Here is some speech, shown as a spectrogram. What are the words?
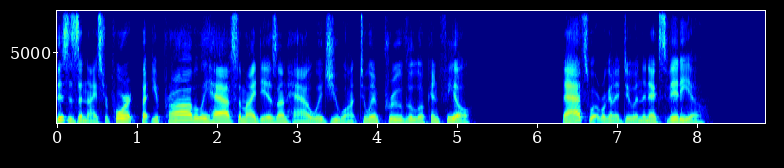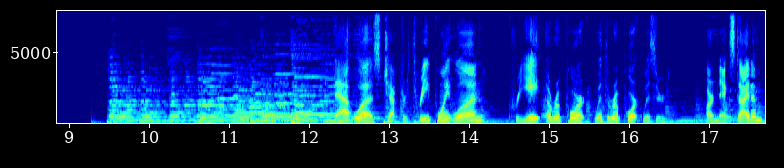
This is a nice report, but you probably have some ideas on how would you want to improve the look and feel. That's what we're going to do in the next video. And that was Chapter 3.1 Create a Report with a Report Wizard. Our next item,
